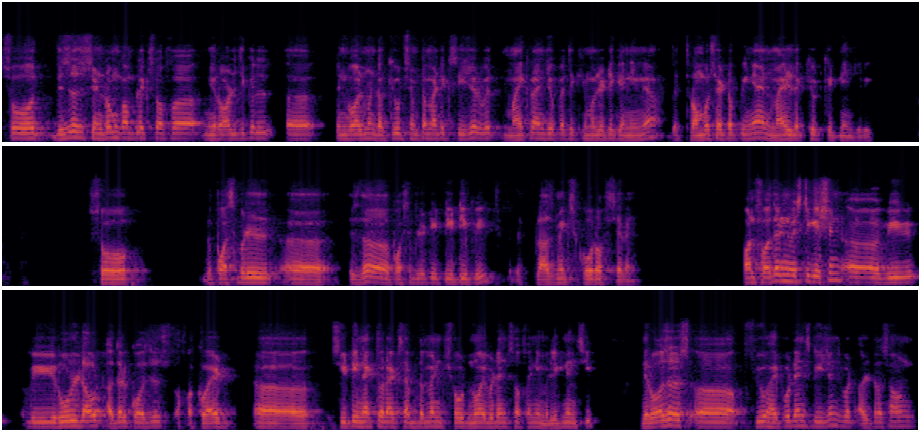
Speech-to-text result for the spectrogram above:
So this is a syndrome complex of a neurological uh, involvement, acute symptomatic seizure with microangiopathic hemolytic anemia with thrombocytopenia and mild acute kidney injury. So the possible uh, is the possibility TTP with plasmic score of seven. On further investigation, uh, we we ruled out other causes of acquired uh, CT neck thorax abdomen showed no evidence of any malignancy. There was a uh, few hypodense lesions, but ultrasound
